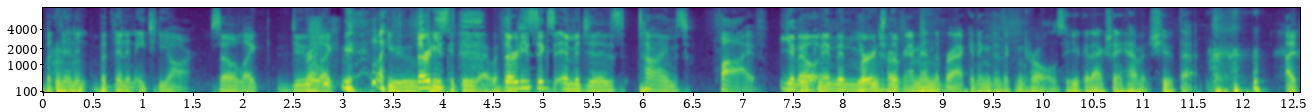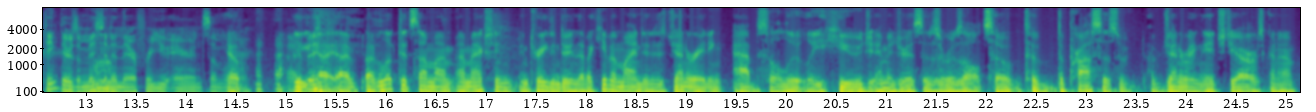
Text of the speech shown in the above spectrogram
but then in, but then in HDR. So like do like like You- 30, you could do that with this. 36 images times five, you know, You can- and then merge the program in the bracketing to the controls, so you could actually have it shoot that. I think there's a mission uh-huh. in there for you, Aaron, somewhere. Yep. You, I, I've, I've looked at some. I'm, I'm actually intrigued in doing that, but keep in mind it is generating absolutely huge images as a result. So to, the process of, of generating the HDR is going to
